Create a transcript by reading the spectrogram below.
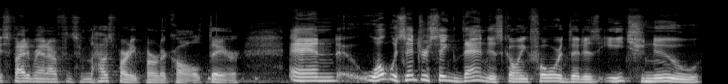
Spider-Man outfits from the House Party protocol there. And what was interesting then is going forward that as each new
